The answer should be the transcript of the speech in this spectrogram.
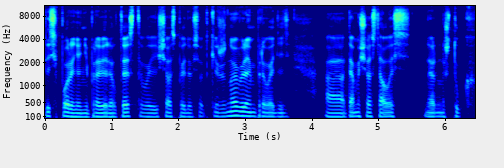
До сих пор я не проверил тестовые, сейчас пойду все-таки с женой время проводить. А там еще осталось наверное, штук,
